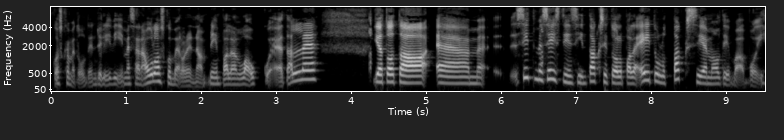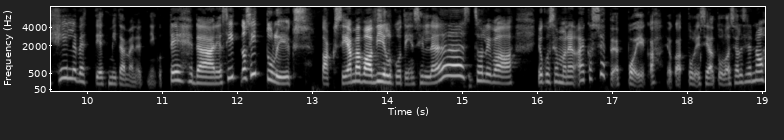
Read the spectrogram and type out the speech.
koska me tultiin yli viimeisenä ulos, kun meillä oli niin paljon laukkuja ja tälleen. Ja tota, ähm, sitten me seistiin siinä taksitolpalle, ei tullut taksia, ja me oltiin vaan, voi helvetti, että mitä me nyt niinku tehdään. Ja sitten no sit tuli yksi taksi, ja mä vaan vilkutin sille, sit se oli vaan joku semmoinen aika söpö poika, joka tuli sieltä ulos. Ja oli sille, no,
